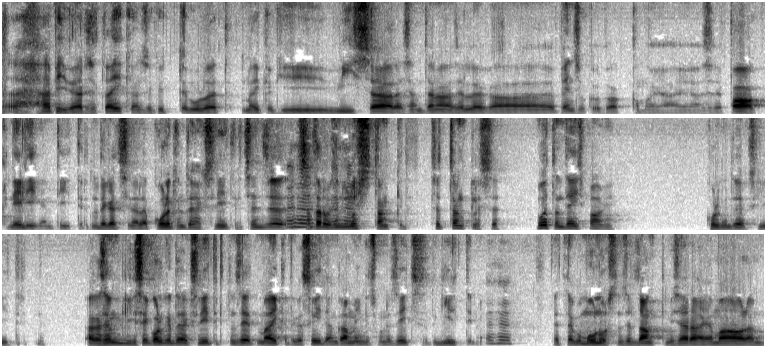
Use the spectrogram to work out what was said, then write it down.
häbiväärselt väike on see küttekulu, et ma ikkagi viissajale saan täna sellega bensukaga hakkama ja, ja see paak nelikümmend liitrit, no tegelikult sinna läheb kolmkümmend üheksa liitrit, see on see mm, -hmm, saad aru, see on lust tankida, oled tanklasse, võtan täispaagi, kolmkümmend üheksa liitrit. aga see ongi see kolmkümmend üheksa liitrit on see, et ma ikkagi sõidan ka mingisugune seitsesada kilti mm. -hmm. et nagu ma unustan selle tankimise ära ja ma olen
